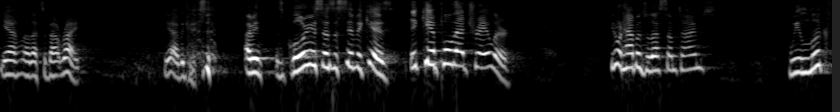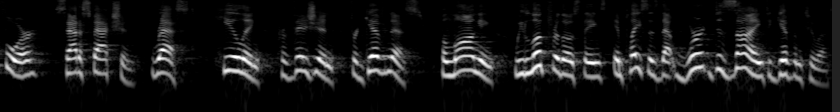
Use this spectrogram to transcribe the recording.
yeah, well, that's about right. Yeah, because, I mean, as glorious as the Civic is, it can't pull that trailer. You know what happens with us sometimes? We look for satisfaction, rest, healing, provision, forgiveness, belonging. We look for those things in places that weren't designed to give them to us.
